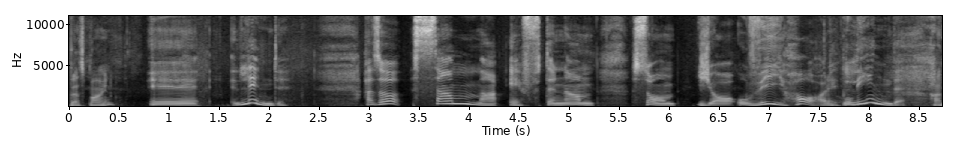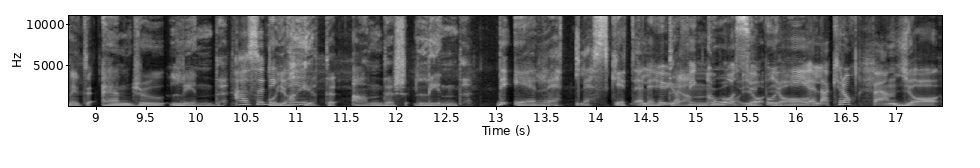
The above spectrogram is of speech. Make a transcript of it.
That's mine. Eh, Lind. Alltså samma efternamn som jag och vi har. Lind. Han heter Andrew Lind Alltså, det och jag är- heter Anders Lind. Det är rätt läskigt, eller hur? jag Den fick var- gåshud ja, på ja. hela kroppen. Jag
